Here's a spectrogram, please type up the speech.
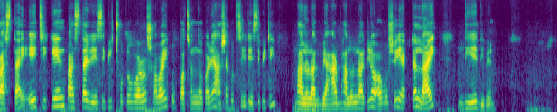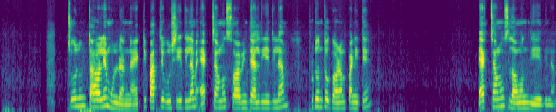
pasta. এই চিকেন পাস্তার রেসিপি ছোট, বড় সবাই খুব পছন্দ করে। আশা করছি রেসিপিটি ভালো লাগবে। আর ভালো লাগলে অবশ্যই একটা লাইক দিয়ে দিবেন। চলুন তাহলে মূল রান্না একটি পাত্রে বসিয়ে দিলাম, এক চামচ সয়াবিন তেল দিয়ে দিলাম। ফুটন্ত গরম পানিতে এক চামচ লবণ দিয়ে দিলাম।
